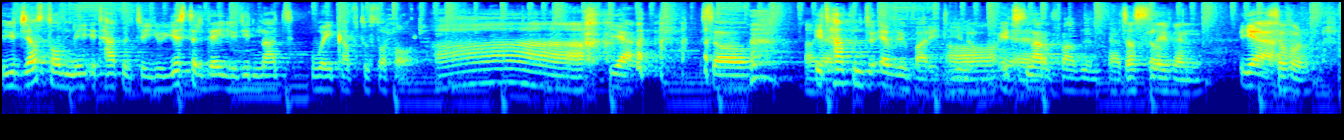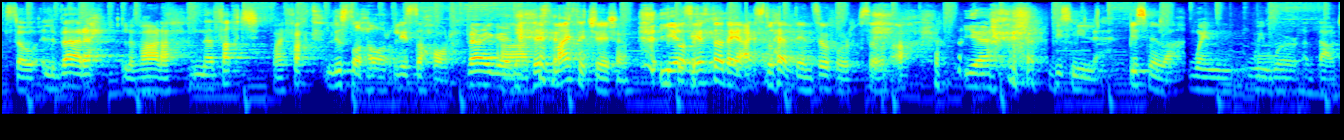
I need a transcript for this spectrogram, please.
you just told me it happened to you. Yesterday you did not wake up to suhoor Ah. yeah. So Oh, it happened to everybody you know. Oh, it's yeah. not a problem. Yeah, just live in yeah Suhur. so البارح Levara. ما فقتش My fucked. للسحور Lisahor. very good Uh, this is my situation. Yes. Because yesterday I slept in Zuhur. So, ah. yeah بسم الله Bismillah. when we were about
